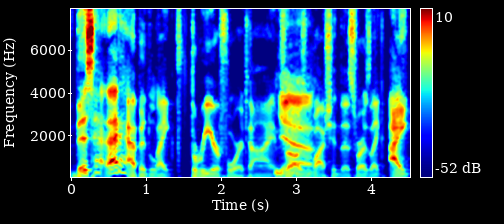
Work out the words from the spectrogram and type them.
this ha- that happened like three or four times where i was watching this where i was like i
